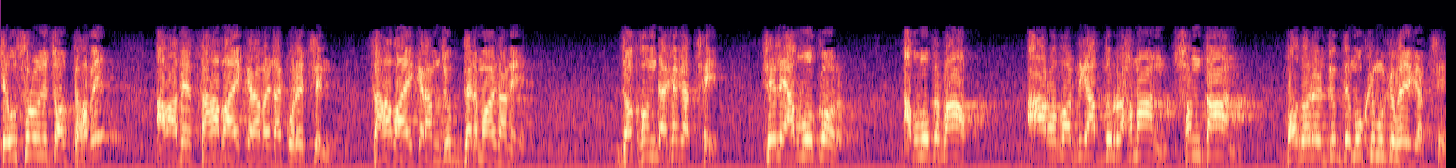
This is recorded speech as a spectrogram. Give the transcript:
সে উসুল অনুযায়ী চলতে হবে। আমাদের সাহাবাহিকেরাম এটা করেছেন। সাহাবাহিকেরাম যুদ্ধের ময়দানে, যখন দেখা যাচ্ছে ছেলে আবু বকর আবু বকর বাপ, আর অপর দিকে আব্দুর রহমান, সন্তান, বদরের যুদ্ধে মুখোমুখি হয়ে গেছে।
